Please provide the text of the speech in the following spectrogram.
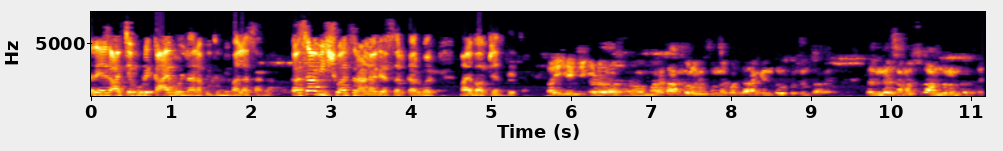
तर आजच्या याच्यापुढे काय बोलणार आपण तुम्ही मला सांगा. कसा विश्वास राहणार या सरकारवर मायबाप जनतेचा? ताई एकीकडं मराठा मराठा आंदोलनासंदर्भात जरांगेंचं उपोषण चालू आहे. धनगर समाज सुद्धा आंदोलन करते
